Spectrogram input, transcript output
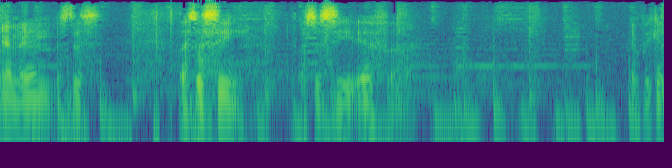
yeah, man, let's just let's just see. Let's just see if. Uh, if we can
